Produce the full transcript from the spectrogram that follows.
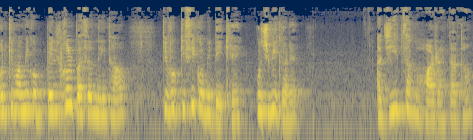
उनकी मम्मी को बिल्कुल पसंद नहीं था कि वो किसी को भी देखे, कुछ भी करे। अजीब सा माहौल रहता था।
